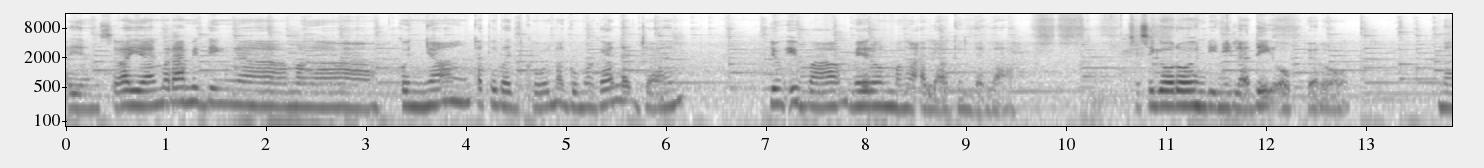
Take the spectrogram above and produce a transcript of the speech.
Ayan so ayan marami ding uh, mga kunyang katulad ko na gumagala dyan. Yung iba meron mga alagang dala. So siguro hindi nila day off pero na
